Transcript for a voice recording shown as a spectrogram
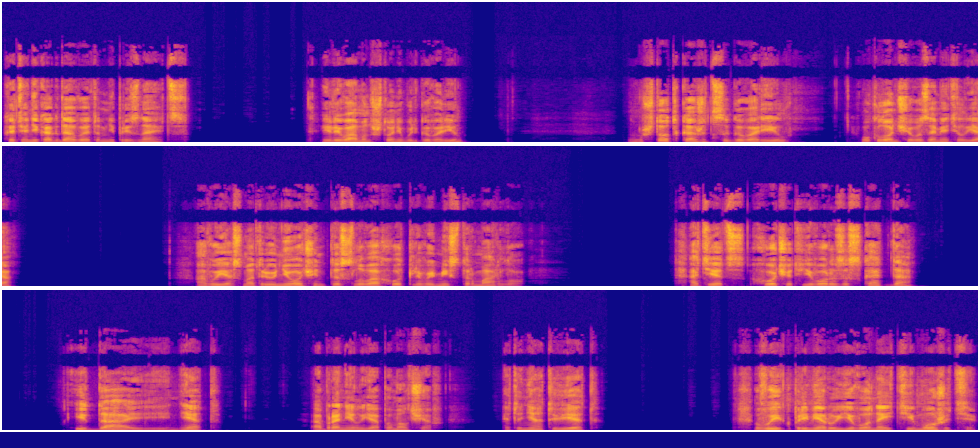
хотя никогда в этом не признается. Или вам он что-нибудь говорил? — Ну, что-то, кажется, говорил, — уклончиво заметил я. — А вы, я смотрю, не очень-то словоохотливый, мистер Марло. Отец хочет его разыскать, да? — И да, и нет, — обронил я, помолчав. — Это не ответ. Вы, к примеру, его найти можете?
